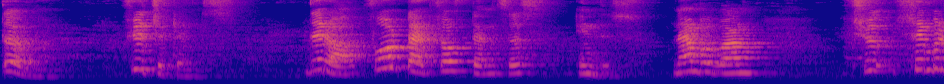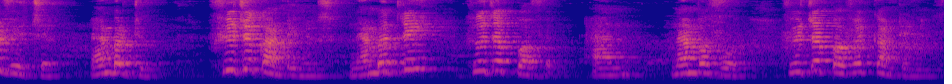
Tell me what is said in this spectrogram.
Third one, future tense. There are four types of tenses in this. Number one, simple future. Number two, future continuous. Number three, future perfect. And number four, future perfect continuous.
